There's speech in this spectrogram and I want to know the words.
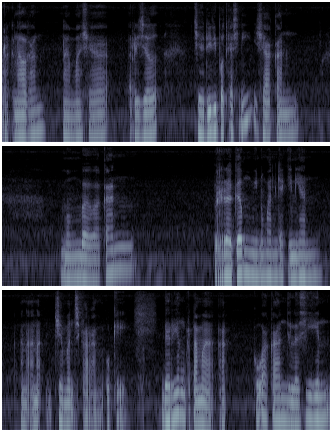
Perkenalkan, nama saya Rizal. Jadi di podcast ini saya akan membawakan beragam minuman kekinian anak-anak zaman sekarang. Oke. Dari yang pertama, aku akan jelasin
